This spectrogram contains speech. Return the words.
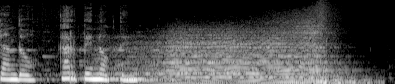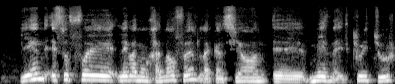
Escuchando Carpe Noctem. Bien, eso fue Lebanon Hanover, la canción eh, Midnight Creature.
